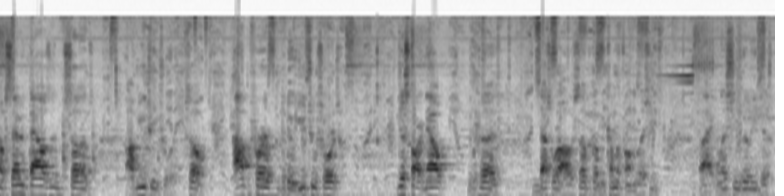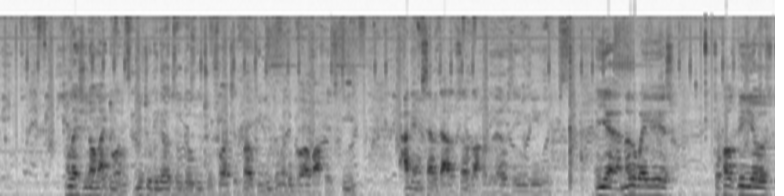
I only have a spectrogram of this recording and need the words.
no seven thousand subs of YouTube shorts. So I prefer to do YouTube shorts just starting out because that's where all the stuff gonna be coming from unless you like unless you really just unless you don't like doing YouTube videos, you do YouTube shorts, it's broken, you can really blow up off it. It's easy. I gained 7,000 subs off of it. It was, it was easy. And yeah, another way is to post videos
